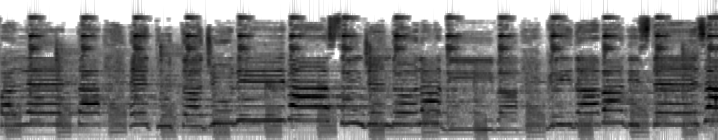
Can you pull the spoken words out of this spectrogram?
Farfalletta, e tutta giuliva, stringendo la viva, gridava distesa.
